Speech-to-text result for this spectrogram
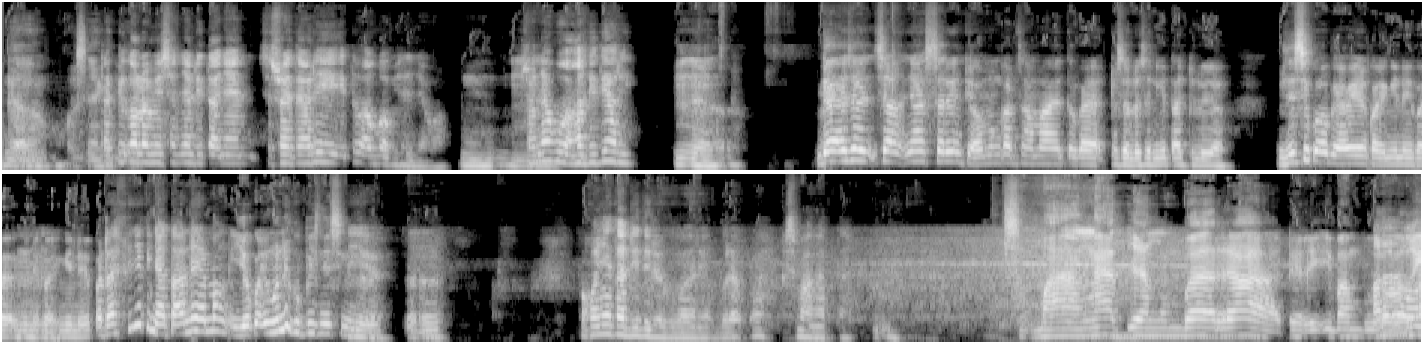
Ya, Hmm. maksudnya Tapi gitu. kalau misalnya ditanyain sesuai teori itu aku gak bisa jawab. Hmm. Soalnya aku gak ngerti teori. Hmm. Ya. Enggak yang sering diomongkan sama itu kayak dosen-dosen kita dulu ya. Bisnis sih kok kayak kayak gini, kayak gini, Hmm. kayak gini. Padahal akhirnya kenyataannya emang iya kayak gini gue bisnis gitu. Iya. Heeh. Pokoknya tadi itu loh ya berapa semangat lah. Semangat yang membara dari Imam Bukhari.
